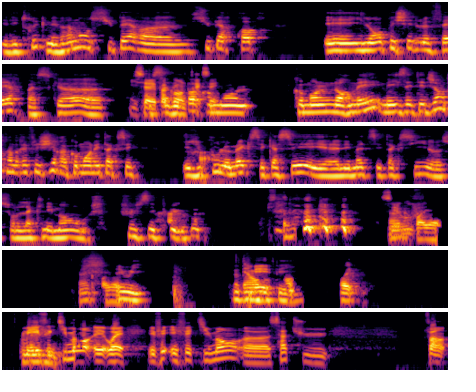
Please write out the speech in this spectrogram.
Et des trucs, mais vraiment super, super propres. Et ils l'ont empêché de le faire parce que. ils savaient pas, comment, pas comment, comment, le normer, mais ils étaient déjà en train de réfléchir à comment les taxer. Et du ah. coup, le mec s'est cassé et elle mettre ses taxis sur le lac Léman ou je, ne sais plus où. C'est incroyable. incroyable. Et oui. Notre mais, pays. Oui. Mais effectivement, et ouais, effectivement, ça tu. Enfin,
